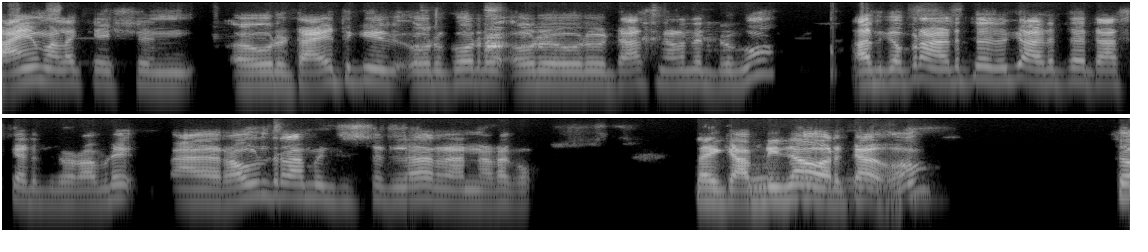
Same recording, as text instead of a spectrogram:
டைம் அலோகேஷன் ஒரு டயத்துக்கு ஒரு கோர் ஒரு ஒரு டாஸ்க் நடந்துட்டு இருக்கும் அதுக்கப்புறம் அடுத்ததுக்கு அடுத்த டாஸ்க் எடுத்துட்டு வரும். அப்படியே ரவுண்ட் ராபின் சிஸ்டத்துல நடக்கும். லைக் அப்படிதான் ஒர்க் ஆகும். ஸோ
